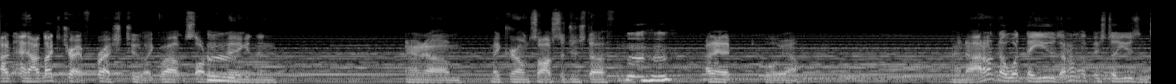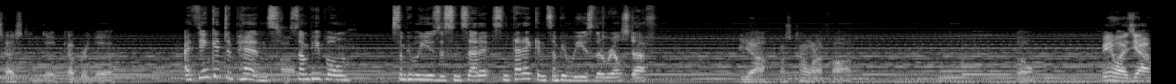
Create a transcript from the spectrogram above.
I, and I'd like to try it fresh too. Like go out and slaughter Mm. the pig and then and um, make your own sausage and stuff. And Mm-hmm. I think that'd be cool. Yeah. And uh, I don't know what they use. I don't know if they still use intestine to cover the I think it depends. Uh, some people, some people use the synthetic, synthetic, and some people use the real stuff. Yeah, that's kind of what I thought. So, anyways, yeah,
